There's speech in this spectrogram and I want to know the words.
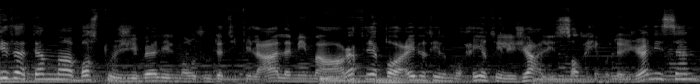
إذا تم بسط الجبال الموجودة في العالم مع رفع قاعدة المحيط لجعل السطح متجانسا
